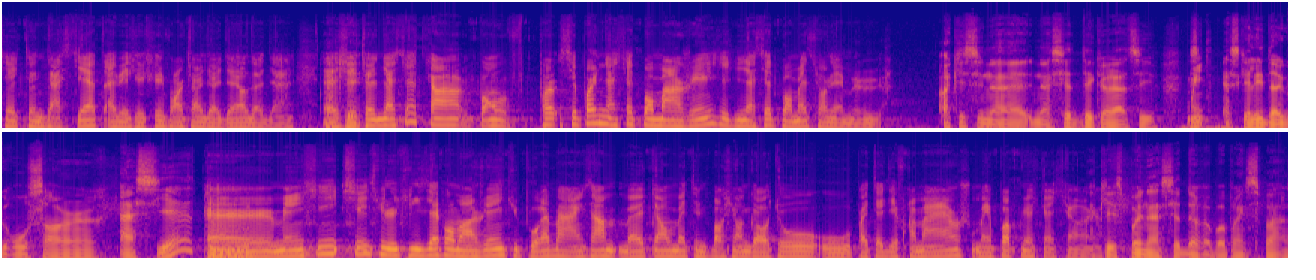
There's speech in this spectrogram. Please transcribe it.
C'est une assiette avec écrit Fort Lauderdale dedans. C'est une assiette, quand, on- c'est pas une assiette pour manger, c'est une assiette pour mettre sur le mur. OK, c'est une, une assiette décorative. Oui. Est-ce qu'elle est de grosseur assiette? ou- Euh, mais si, si tu l'utilisais pour manger, tu pourrais, par exemple, mettons, mettre une portion de gâteau ou peut-être des fromages, mais pas plus que ça. là. OK, c'est pas une assiette de repas principal.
